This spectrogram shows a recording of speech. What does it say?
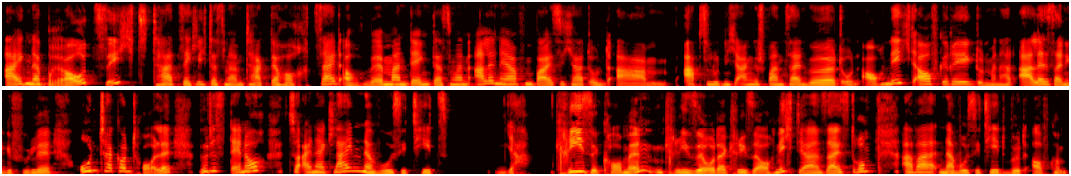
eigener Brautsicht tatsächlich, dass man am Tag der Hochzeit, auch wenn man denkt, dass man alle Nerven bei sich hat und ähm, absolut nicht angespannt sein wird und auch nicht aufgeregt und man hat alle seine Gefühle unter Kontrolle, wird es dennoch zu einer kleinen Nervosität ja, Krise kommen, Krise oder Krise auch nicht, ja, sei es drum, aber Nervosität wird aufkommen.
